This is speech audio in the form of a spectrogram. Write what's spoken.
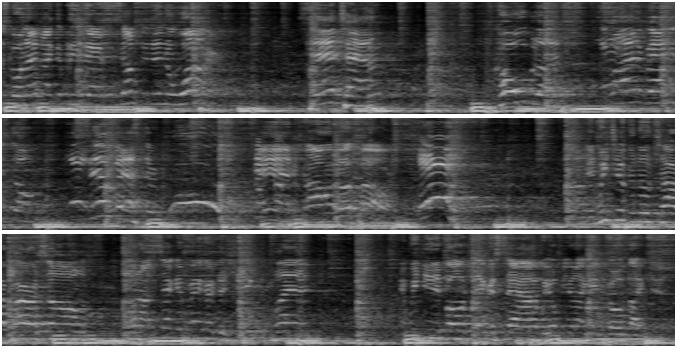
just going to act like I believe there's something in the water. Santana, Cold Blood, yeah. Flying About Sylvester, and Tower of Power. Yes! And we took a little Tower of Power song on our second record, To Shake the Planet, and we did it Boneshaker style. We hope you like it. It goes like this.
